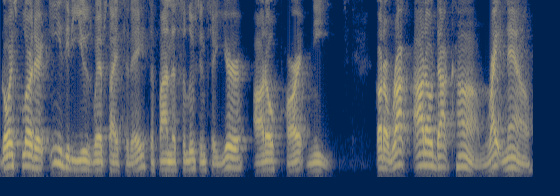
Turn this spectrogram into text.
Go explore their easy to use website today to find a solution to your auto part needs. Go to rockauto.com right now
